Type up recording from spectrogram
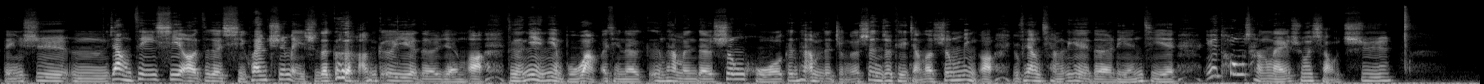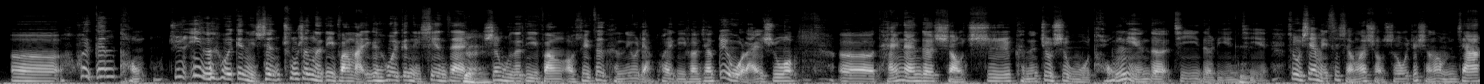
等于是嗯，让这一些啊，这个喜欢吃美食的各行各业的人啊，这个念念不忘，而且呢，跟他们的生活，跟他们的整个，甚至可以讲到生命啊，有非常强烈的连接。因为通常来说，小吃。呃，会跟同就是一个会跟你生出生的地方嘛，一个会跟你现在生活的地方哦，所以这个可能有两块地方。像对我来说，呃，台南的小吃可能就是我童年的记忆的连接，嗯、所以我现在每次想到小时候，我就想到我们家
